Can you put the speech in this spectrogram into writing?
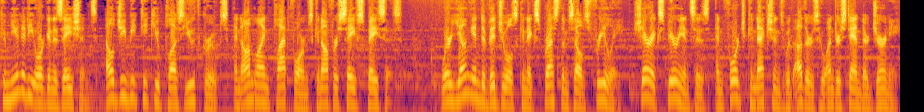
Community organizations, LGBTQ youth groups, and online platforms can offer safe spaces where young individuals can express themselves freely, share experiences, and forge connections with others who understand their journey.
